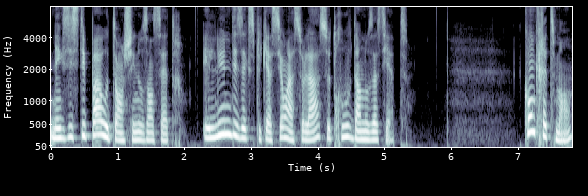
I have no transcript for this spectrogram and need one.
n'existait pas autant chez nos ancêtres, et l'une des explications à cela se trouve dans nos assiettes. Concrètement,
